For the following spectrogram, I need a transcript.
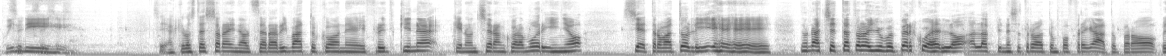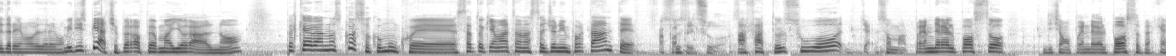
quindi Sì, sì, sì. Sì, anche lo stesso Reynolds era arrivato con eh, Friedkin che non c'era ancora Mourinho. Si è trovato lì e non ha accettato la Juve per quello. Alla fine si è trovato un po' fregato, però vedremo, vedremo. Mi dispiace però per Majoral, no? Perché l'anno scorso comunque è stato chiamato a una stagione importante. ha Su- fatto il suo. ha fatto il suo, cioè, insomma, prendere il posto, diciamo prendere il posto perché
